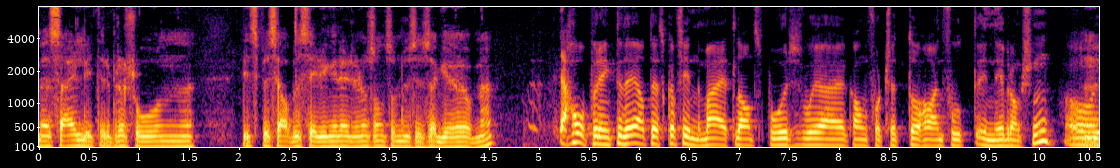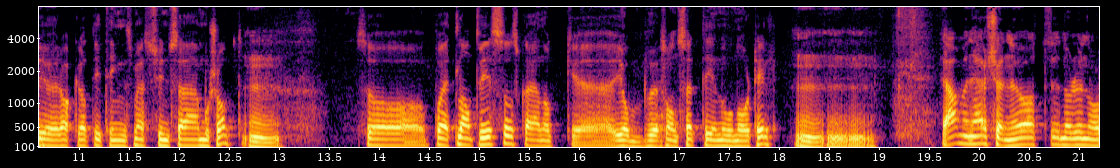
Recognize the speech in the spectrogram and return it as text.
med seil? Litt reparasjon, litt spesialbestillinger eller noe sånt som du syns er gøy å jobbe med? Jeg håper egentlig det, at jeg skal finne meg et eller annet spor hvor jeg kan fortsette å ha en fot inne i bransjen og gjøre akkurat de tingene som jeg syns er morsomt. Så på et eller annet vis så skal jeg nok eh, jobbe sånn sett i noen år til. Ja, men jeg skjønner jo at når du nå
